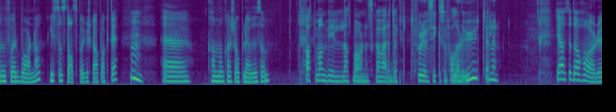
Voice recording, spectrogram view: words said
men for barna. Litt sånn statsborgerskapaktig. Mm. Eh, kan man kanskje oppleve det som. At man vil at barnet skal være døpt, for hvis ikke så faller det ut, eller? Ja, at da har du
